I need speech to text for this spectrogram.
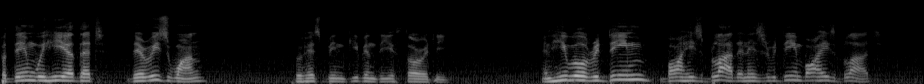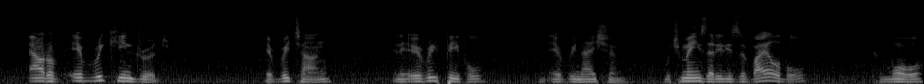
But then we hear that there is one who has been given the authority. And he will redeem by his blood, and is redeemed by his blood out of every kindred, every tongue, and every people, and every nation. Which means that it is available to more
